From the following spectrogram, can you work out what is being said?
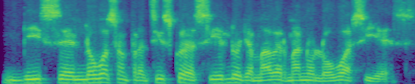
Dice Lobo San Francisco de Asís lo llamaba hermano Lobo, así es.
